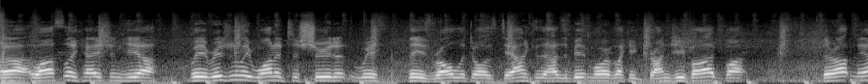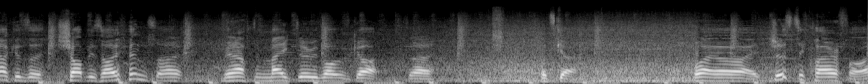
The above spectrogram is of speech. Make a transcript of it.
Alright, last location here. We originally wanted to shoot it with these roller doors down because it has a bit more of like a grungy vibe, but they're up now because the shop is open, so we're gonna have to make do with what we've got. So let's go. Wait, wait, wait. Just to clarify,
